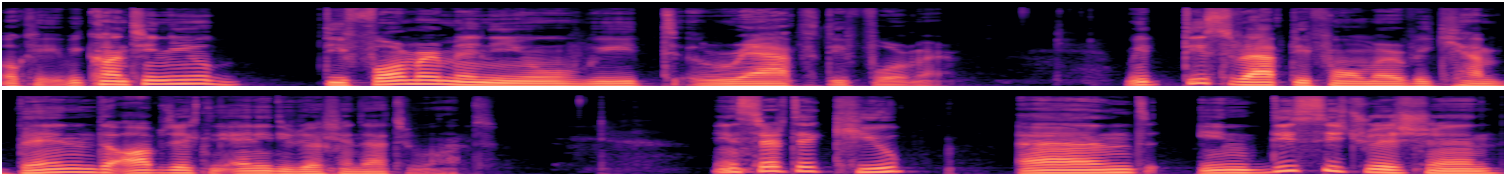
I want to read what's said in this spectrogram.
Okay, we continue the deformer menu with wrap deformer. With this wrap deformer, we can bend the object in any direction that we want. Insert a cube and in this situation,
